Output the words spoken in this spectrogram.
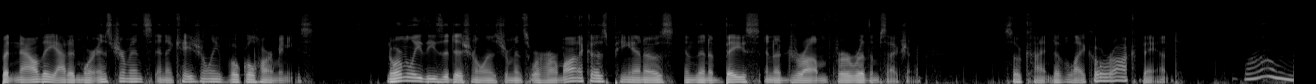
but now they added more instruments and occasionally vocal harmonies. Normally, these additional instruments were harmonicas, pianos, and then a bass and a drum for a rhythm section. So, kind of like a rock band. Whoa!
